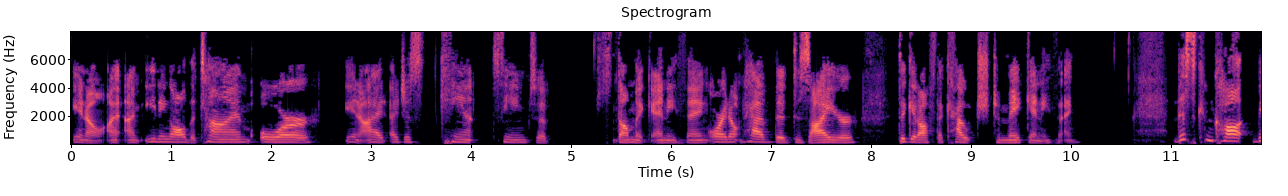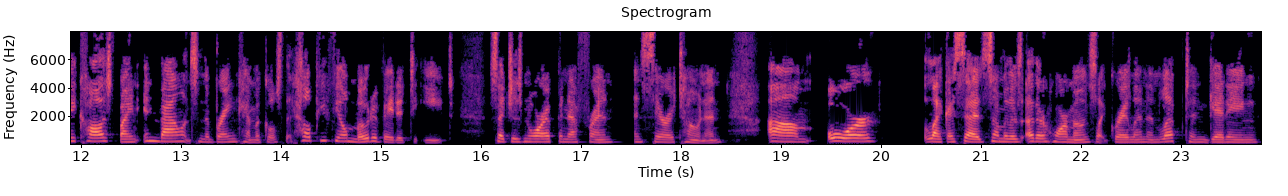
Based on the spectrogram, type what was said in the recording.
you know, I, am eating all the time, or, you know, I, I just can't seem to stomach anything, or I don't have the desire to get off the couch to make anything. This can ca- be caused by an imbalance in the brain chemicals that help you feel motivated to eat, such as norepinephrine and serotonin, um, or like I said, some of those other hormones like ghrelin and leptin getting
